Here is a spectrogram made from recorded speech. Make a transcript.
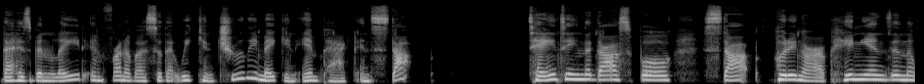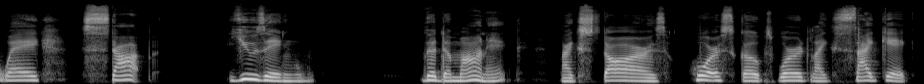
that has been laid in front of us so that we can truly make an impact and stop tainting the gospel, stop putting our opinions in the way, stop using the demonic like stars, horoscopes, word like psychic,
